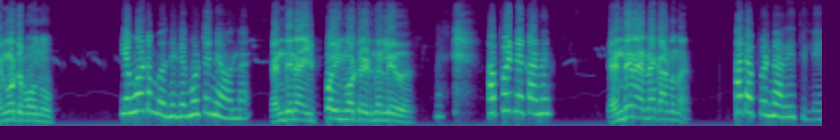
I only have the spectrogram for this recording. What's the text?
എങ്ങോട്ട് പോകുന്നു എങ്ങോട്ടും പോകുന്നില്ല ഇങ്ങോട്ട് തന്നെ വന്ന്. എന്തിനാ ഇപ്പൊ ഇങ്ങോട്ട് എഴുന്നള്ളിയത്? അപ്പോഴിനെ എന്തിനാ എന്നെ കാണുന്നത് അതപ്പോഴിനെ അറിയത്തില്ലേ?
